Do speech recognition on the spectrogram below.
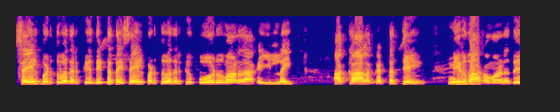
செயல்படுத்துவதற்கு திட்டத்தை செயல்படுத்துவதற்கு போதுமானதாக இல்லை. அக்காலகட்டத்தில் நிர்வாகமானது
